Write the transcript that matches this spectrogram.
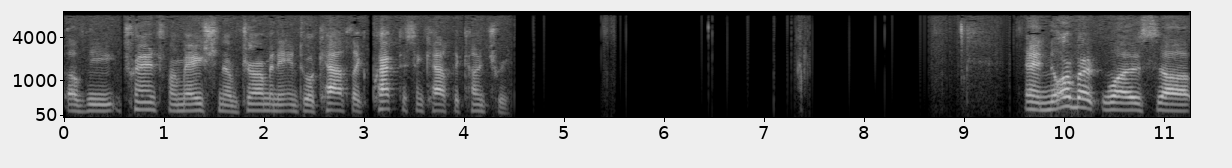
of the transformation of Germany into a Catholic, practicing Catholic country. And Norbert was uh,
